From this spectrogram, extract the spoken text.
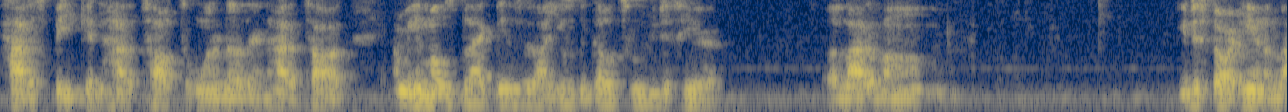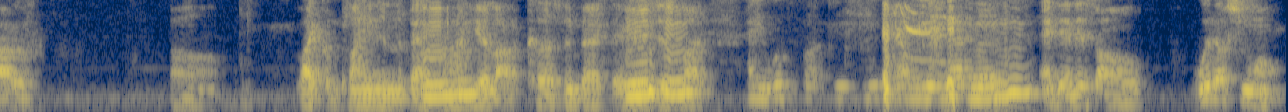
how to speak and how to talk to one another and how to talk. I mean, most black businesses I usually go to, you just hear a lot of um you just start hearing a lot of um like complaining in the background. I Mhm. hear a lot of cussing back there. It's just Mhm. like, hey, what the fuck? This, what the hell is that? Mhm. And then it's all, what else you want?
